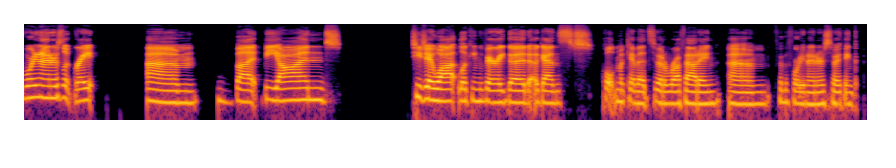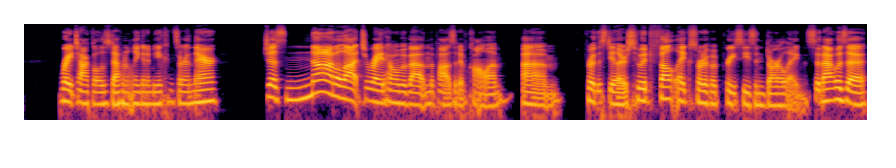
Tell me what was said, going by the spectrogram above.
49ers look great. Um but beyond TJ Watt looking very good against Colton McKivitz, who had a rough outing um, for the 49ers. So I think right tackle is definitely going to be a concern there. Just not a lot to write home about in the positive column um, for the Steelers, who had felt like sort of a preseason darling. So that was a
